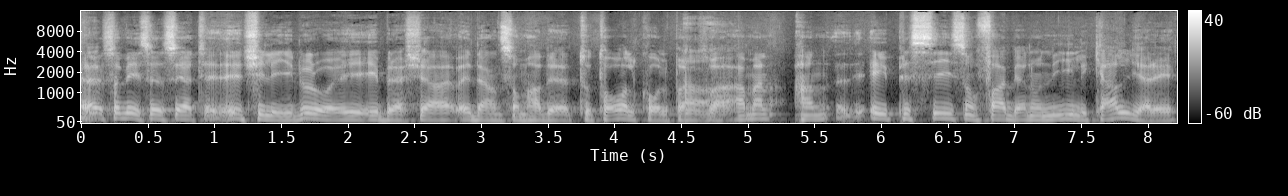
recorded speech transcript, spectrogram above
Eller så visade det sig att Chilino då i i Brescia är den som hade total koll på honom. Ja. men han är ju precis som Fabian O'Neill i Cagliari.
